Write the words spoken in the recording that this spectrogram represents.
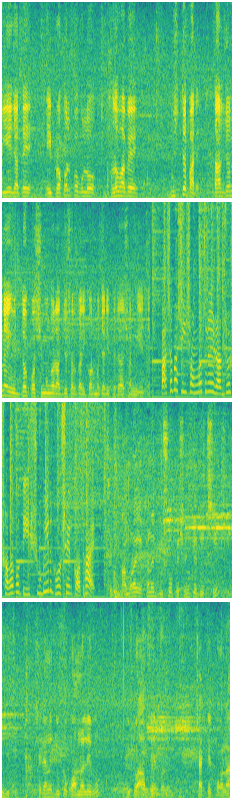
গিয়ে যাতে এই প্রকল্পগুলো ভালোভাবে বুঝতে পারে। তার জন্য এই উদ্যোগ পশ্চিমবঙ্গ রাজ্য সরকারি কর্মচারী ফেডারেশন নিয়েছে। পাশাপাশি সংগঠনের রাজ্য সভাপতি সুবীর ঘোষের কথায় আমরা এখানে দুশো পেশেন্টকে দিচ্ছি। সেখানে দুটো কমলা লেবু দুটো আপেল চারটে কলা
